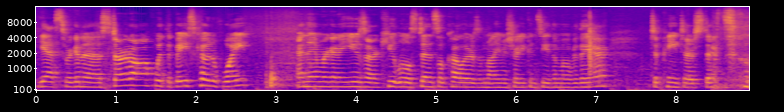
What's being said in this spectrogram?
Yes, we're gonna start off with the base coat of white and then we're gonna use our cute little stencil colors, I'm not even sure you can see them over there, to paint our stencil.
